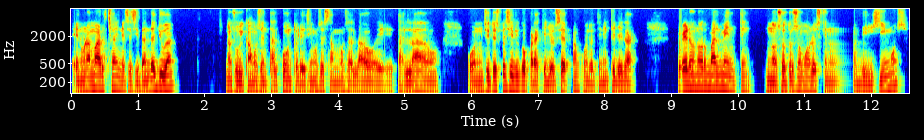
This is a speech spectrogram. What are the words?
en una marcha y necesitan de ayuda, nos ubicamos en tal punto, le decimos estamos al lado de tal lado o en un sitio específico para que ellos sepan cuando tienen que llegar. Pero normalmente nosotros somos los que nos dirigimos,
